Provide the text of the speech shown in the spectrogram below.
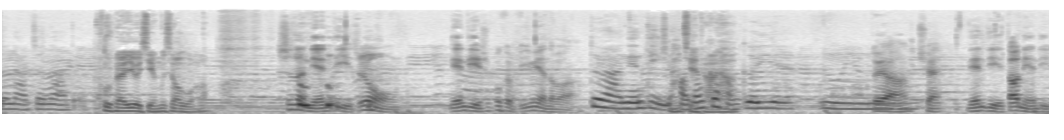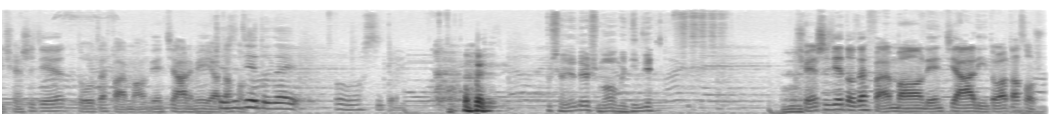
这那这那的。哭出来就有节目效果了。是的，年底这种年底是不可避免的嘛。对啊，年底好像各行各业，嗯，对啊，，全年底到年底，全世界都在繁忙，连家里面也要全世。界都在，哦，是的，不小心这是什么？我没听见。全世界都在繁忙，连家里都要大扫除。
